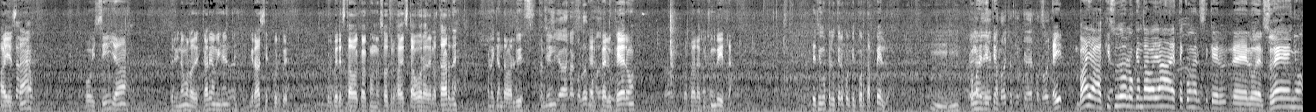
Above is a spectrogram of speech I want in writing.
ahí está. Hoy sí ya terminamos la descarga mi gente. Gracias por ver, por haber estado acá con nosotros a esta hora de la tarde. Bueno, aquí andaba Luis también, el peluquero, papá de la cuchumbita. Le tengo peluquero porque él corta pelo. ¿Cómo se sintió? Ey, vaya, aquí sudó lo que andaba ya este con el, que eh, lo del sueño,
